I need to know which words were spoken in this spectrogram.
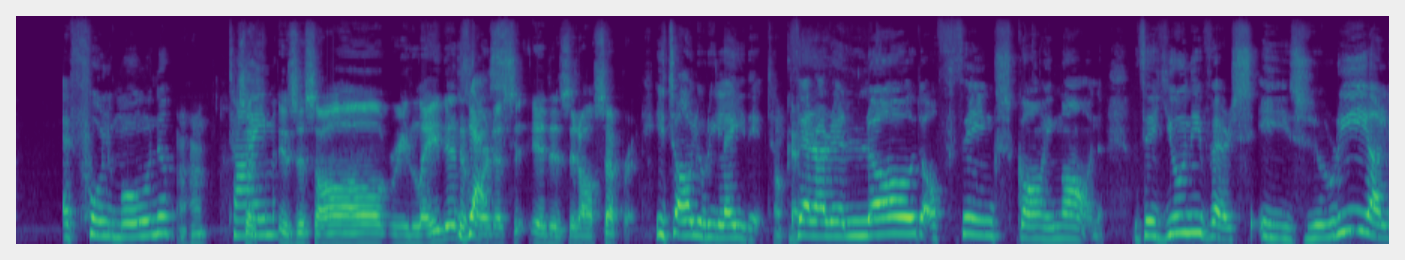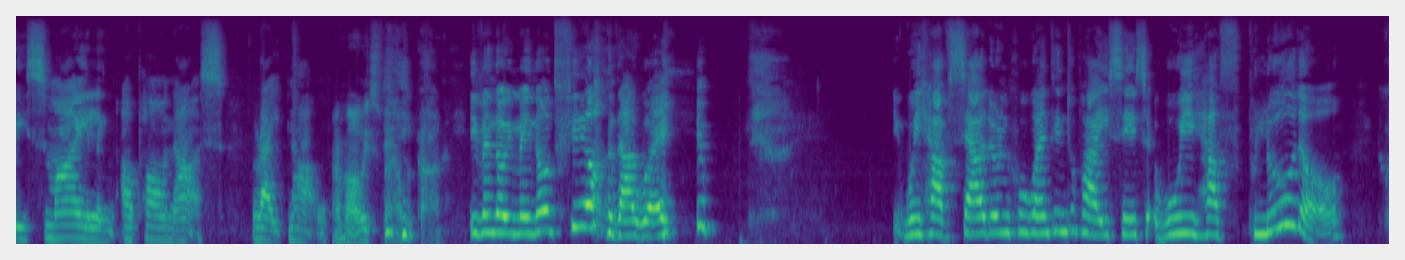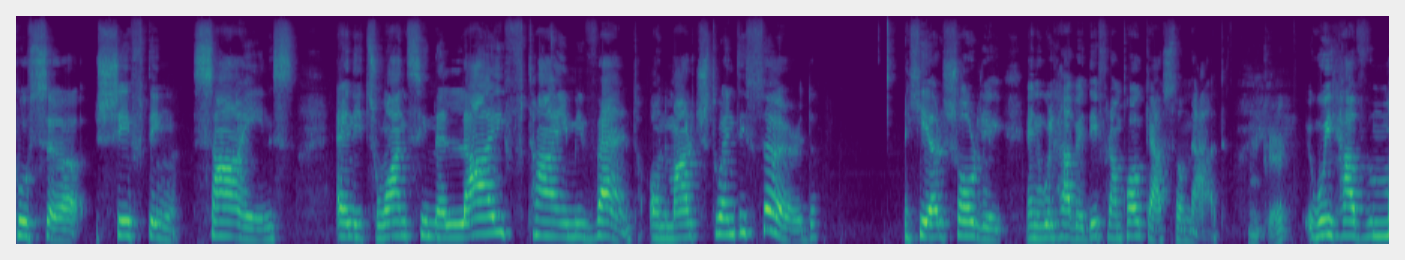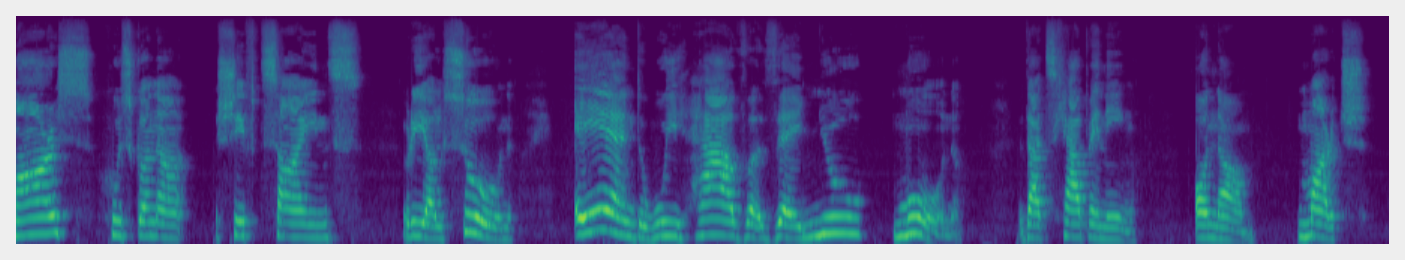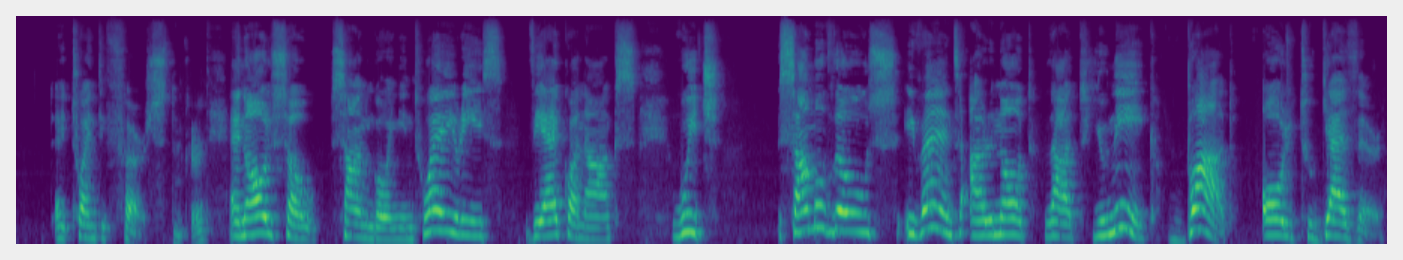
a full moon Uh huh. time. So is this all related, or Yes. does it is it all separate? it's all related. Okay. There are a lot of things going on. The universe is really smiling upon us right now, I'm always smiled upon. even though it may not feel that way. we have Saturn who went into Pisces, we have Pluto who's uh, shifting signs. And it's once in a lifetime event on March 23rd here shortly, and we'll have a different podcast on that. Okay. We have Mars who's gonna shift signs real soon, and we have the new moon that's happening on um, March uh, 21st Okay. and also sun going into Aries, the equinox, which some of those events are not that unique, but all together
